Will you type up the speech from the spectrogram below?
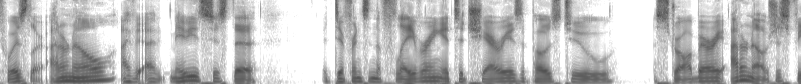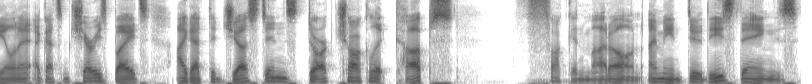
Twizzler. I don't know. I've maybe it's just the a difference in the flavoring. It's a cherry as opposed to strawberry. I don't know. I was just feeling it. I got some cherries bites. I got the Justin's dark chocolate cups. Fucking maron. I mean, dude, these things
